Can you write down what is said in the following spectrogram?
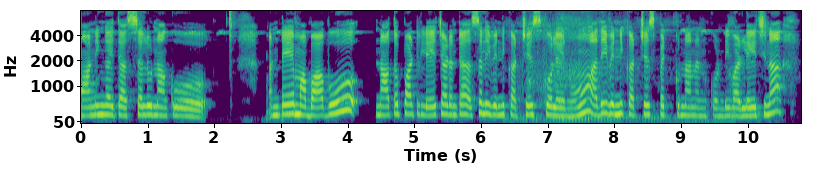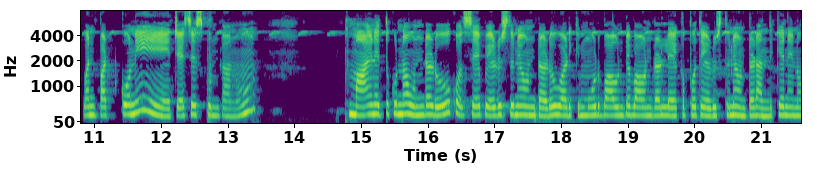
మార్నింగ్ అయితే అస్సలు నాకు అంటే మా బాబు నాతో పాటు లేచాడంటే అసలు ఇవన్నీ కట్ చేసుకోలేను. అదే ఇవన్నీ కట్ చేసి పెట్టుకున్నాను అనుకోండి. వాడు లేచినా వాడిని పట్టుకొని చేసేసుకుంటాను. మా ఆయన ఎత్తుకున్నా ఉండడు. కొద్దిసేపు ఏడుస్తూనే ఉంటాడు. వాడికి మూడు బాగుంటే బాగుంటాడు. లేకపోతే ఏడుస్తూనే ఉంటాడు. అందుకే నేను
